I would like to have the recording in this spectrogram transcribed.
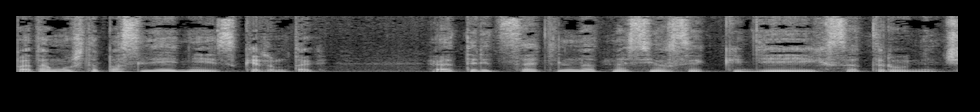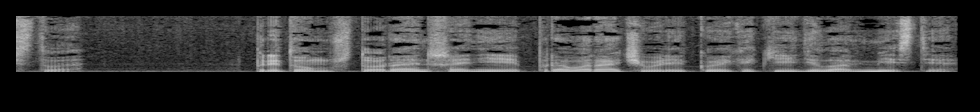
потому что последний, скажем так, отрицательно относился к идее их сотрудничества. При том, что раньше они проворачивали кое-какие дела вместе.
